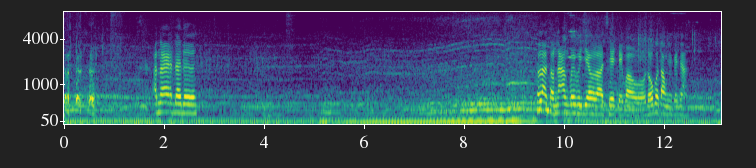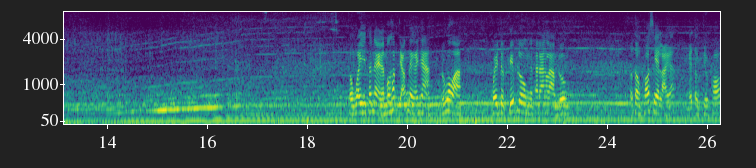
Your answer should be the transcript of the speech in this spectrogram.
Anh ơi anh đây đây, đây. Đó là toàn đang quay video là xe chạy vào đổ bê tông nha cả nhà. Còn quay như thế này là mới hấp dẫn này cả nhà, đúng không ạ? À? quay trực tiếp luôn, người ta đang làm luôn. Nó toàn khó xe lại á, mẹ toàn chưa khó.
